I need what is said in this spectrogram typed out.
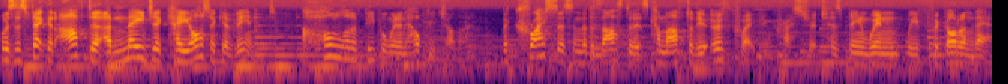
was this fact that after a major chaotic event, a whole lot of people went and helped each other. The crisis and the disaster that's come after the earthquake in Christchurch has been when we've forgotten that.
